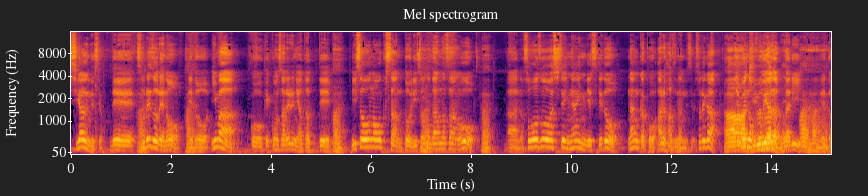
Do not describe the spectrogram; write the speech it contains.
違うんですよ。で、はい。それぞれの、はい。えっと、今こう結婚されるにあたって、はい。理想の奥さんと理想の旦那さんを、はい。あの想像はしていないんですけどなんかこうあるはずなんですよ。それがあー自分の親だった自り、分のね。はいはいはい。えっと、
